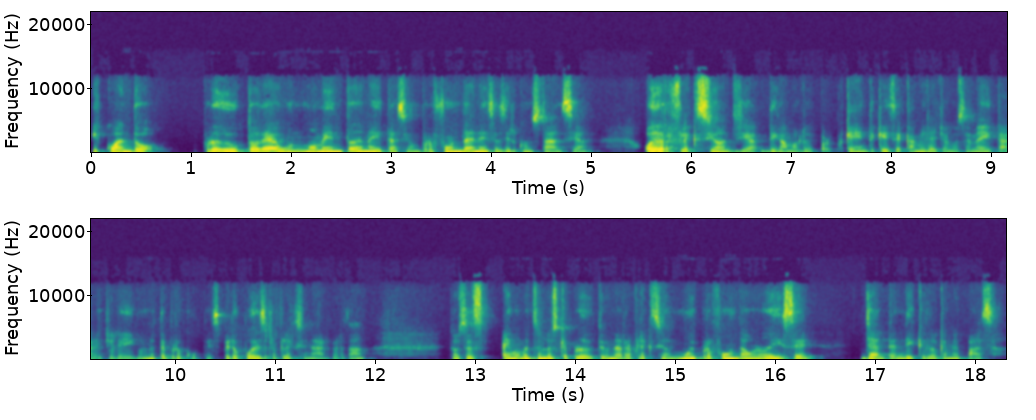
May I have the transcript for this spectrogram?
Y cuando, producto de un momento de meditación profunda en esa circunstancia o de reflexión, digámoslo, porque hay gente que dice, Camila, yo no sé meditar, y yo le digo, no te preocupes, pero puedes reflexionar, ¿verdad? Entonces, hay momentos en los que producto de una reflexión muy profunda uno dice, ya entendí qué es lo que me pasa,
